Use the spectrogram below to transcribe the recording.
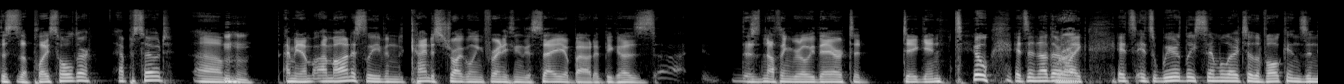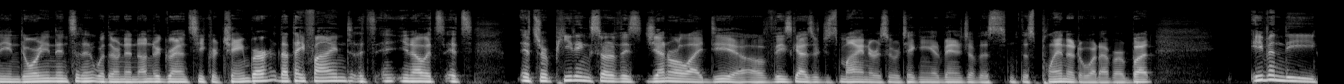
this is a placeholder episode. Um, I mean, I'm, I'm honestly even kind of struggling for anything to say about it because uh, there's nothing really there to dig into. It's another Right. like it's it's weirdly similar to the Vulcans in the Andorian incident where they're in an underground secret chamber that they find. It's you know it's it's it's repeating sort of this general idea of these guys are just miners who are taking advantage of this this planet or whatever. But even the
